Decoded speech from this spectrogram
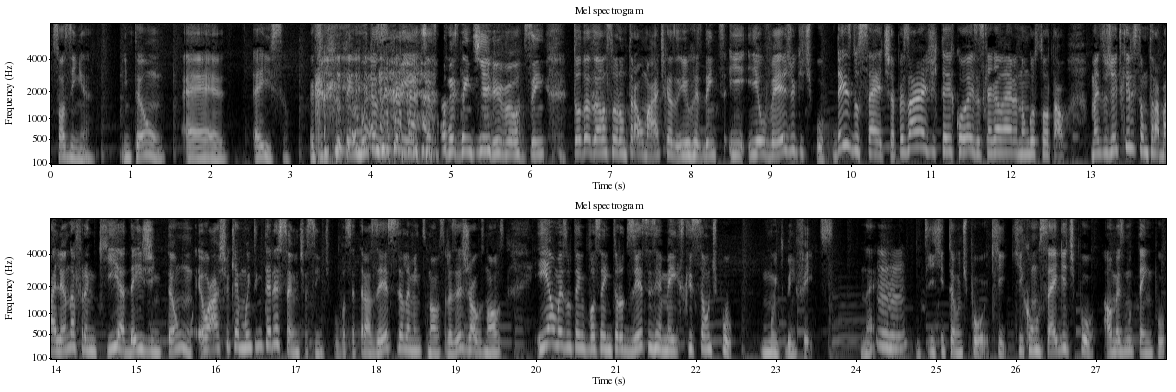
sozinha. Então, é, é isso. Eu tenho muitas experiências com Resident Evil, assim. Todas elas foram traumáticas. E o Resident. E, e, eu vejo que, tipo, desde o 7, apesar de ter coisas que a galera não gostou tal, mas o jeito que eles estão trabalhando a franquia desde então, eu acho que é muito interessante, assim. Tipo, você trazer esses elementos novos, trazer esses jogos novos. E ao mesmo tempo você introduzir esses remakes que são, tipo, muito bem feitos né? Uhum. E que estão, tipo, que, que consegue, tipo, ao mesmo tempo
